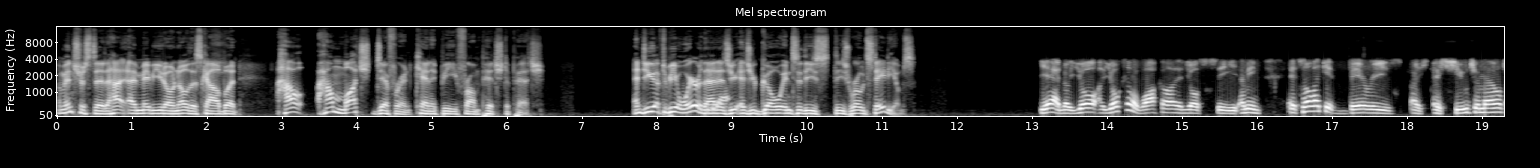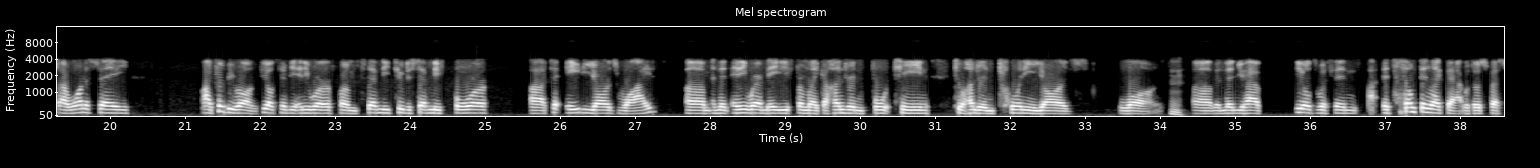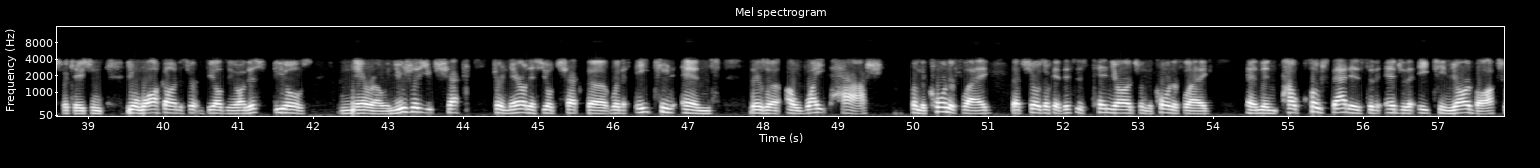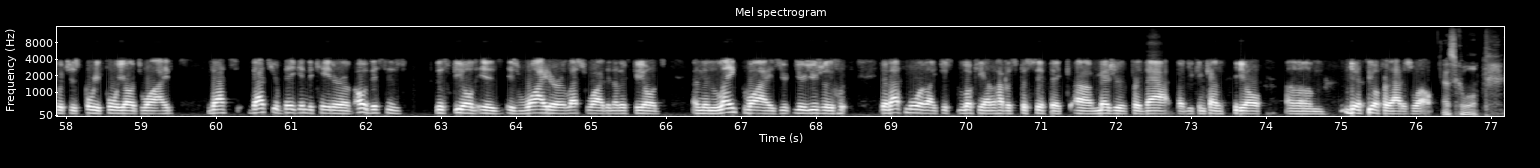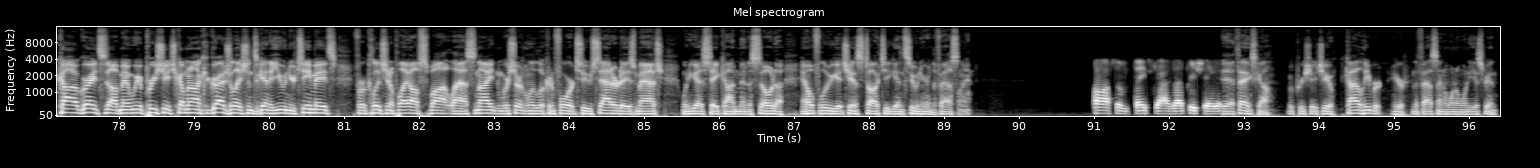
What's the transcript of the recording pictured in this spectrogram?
I'm interested. maybe you don't know this, Kyle, but how how much different can it be from pitch to pitch? And do you have to be aware of that yeah. as you as you go into these these road stadiums? Yeah, no, you'll you'll kind of walk on and you'll see. I mean, it's not like it varies a, a huge amount. I want to say, I could be wrong. Fields can be anywhere from 72 to 74 uh, to 80 yards wide, um, and then anywhere maybe from like 114 to 120 yards long. Hmm. Um, and then you have fields within uh, it's something like that with those specifications. You'll walk onto certain fields and you go, oh, this feels narrow. And usually you check for narrowness, you'll check the where the 18 ends. There's a, a white hash from the corner flag that shows okay, this is 10 yards from the corner flag, and then how close that is to the edge of the 18 yard box, which is 44 yards wide. That's that's your big indicator of oh, this is this field is is wider or less wide than other fields. And then lengthwise, you're, you're usually you know, that's more like just looking. I don't have a specific uh, measure for that, but you can kind of feel um, get a feel for that as well. That's cool. Kyle, great stuff, man. We appreciate you coming on. Congratulations again to you and your teammates for clinching a playoff spot last night. And we're certainly looking forward to Saturday's match when you guys take on Minnesota. And hopefully we get a chance to talk to you again soon here in the Fast Lane. Awesome. Thanks, guys. I appreciate it. Yeah, thanks, Kyle. We appreciate you. Kyle Hiebert here in the Fast Lane on 101 ESPN.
